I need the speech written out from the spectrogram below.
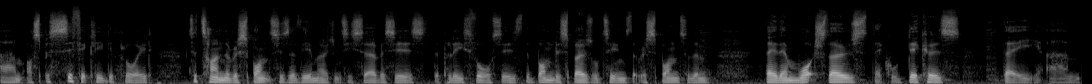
um, are specifically deployed to time the responses of the emergency services, the police forces, the bomb disposal teams that respond to them, they then watch those, they're called dickers. They um,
